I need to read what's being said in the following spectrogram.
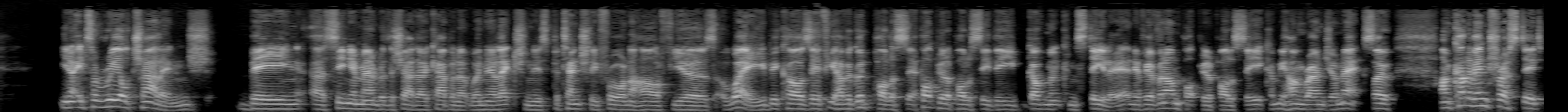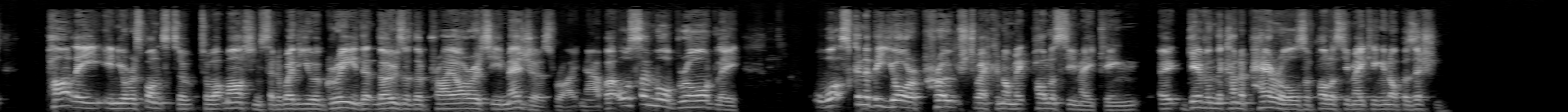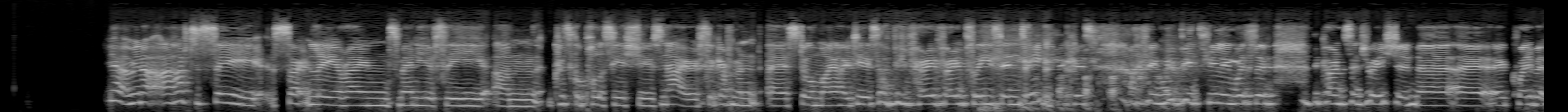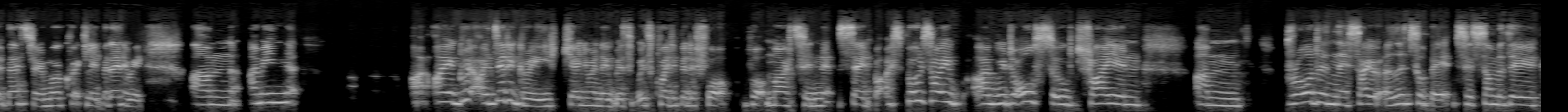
you know, it's a real challenge being a senior member of the shadow cabinet when the election is potentially four and a half years away because if you have a good policy a popular policy the government can steal it and if you have an unpopular policy it can be hung around your neck so I'm kind of interested, partly in your response to, to what Martin said, whether you agree that those are the priority measures right now, but also more broadly, what's going to be your approach to economic policy making, uh, given the kind of perils of policy making in opposition? Yeah, I mean, I have to say, certainly around many of the um, critical policy issues now, if the government uh, stole my ideas, I'd be very, very pleased indeed, because I think we'd be dealing with the, the current situation uh, uh, quite a bit better and more quickly. But anyway, um, I mean, I, I, agree. I did agree genuinely with, with quite a bit of what, what Martin said, but I suppose I, I would also try and um, broaden this out a little bit to some of the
